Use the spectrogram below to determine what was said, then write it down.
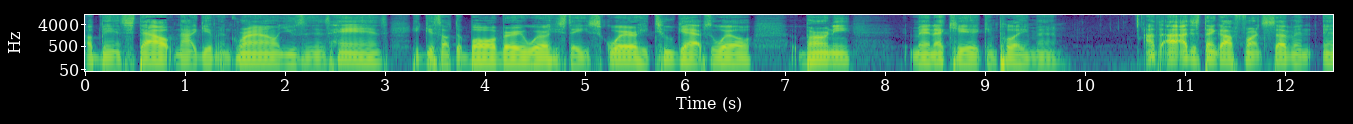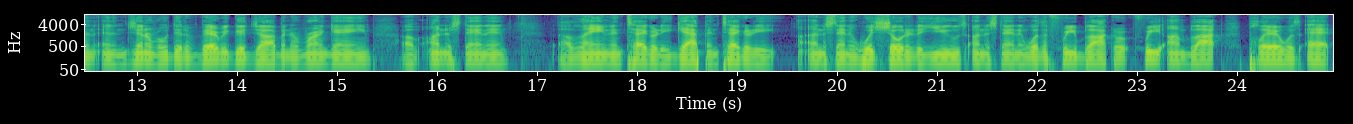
of being stout, not giving ground, using his hands. He gets off the ball very well. He stays square. He two gaps well. Burney, man, that kid can play, man. I, I just think our front seven in, in general did a very good job in the run game of understanding uh, lane integrity, gap integrity, understanding which shoulder to use, understanding where the free blocker, free unblocked player was at,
